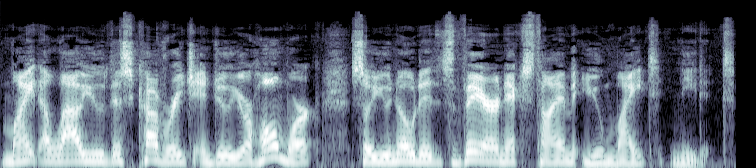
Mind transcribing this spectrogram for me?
might allow you this coverage and do your homework so you know that it's there next time you might need it.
